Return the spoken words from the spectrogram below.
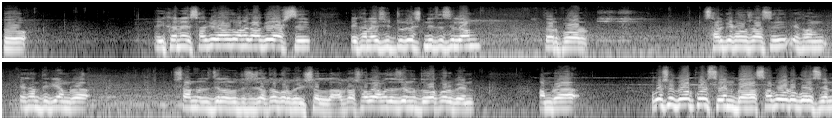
তো এখানে সার্কিট হাউস অনেক আগে আসছি। এখানে এসে একটু রেস্ট নিতেছিলাম। তারপর সার্কিট হাউস আসি এখন এখান থেকে আমরা সামনের জেলার উদ্দেশ্যে যাত্রা করব ইনশাল্লাহ। আপনারা সবাই আমাদের জন্য দোয়া করবেন। আমরা অবশ্যই দোয়া করছেন বা সাপোর্টও করেছেন।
